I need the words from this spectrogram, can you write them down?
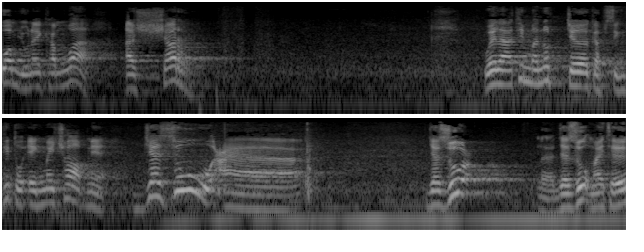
วมอยู่ในคำว่าอัชชรเวลาที่มนุษย์เจอกับสิ่งที่ตัวเองไม่ชอบเนี่ยยะซูอายะซูนะยะซูหมายถึง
